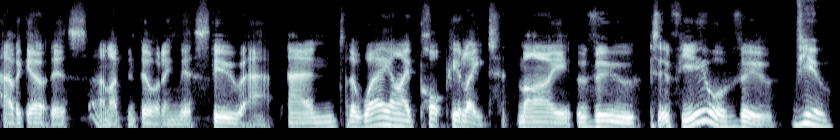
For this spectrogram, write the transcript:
have a go at this and i've been building this Vue app and the way i populate my Vue is it Vue or Vue? view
